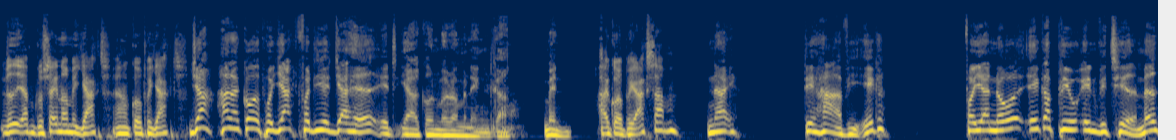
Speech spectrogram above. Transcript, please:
ved jeg, men du sagde noget med jagt. Han har gået på jagt. Ja, han er gået på jagt, fordi jeg havde et... Jeg har kun mødt ham en enkelt gang. Men Har I gået på jagt sammen? nej, det har vi ikke. For jeg nåede ikke at blive inviteret med.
